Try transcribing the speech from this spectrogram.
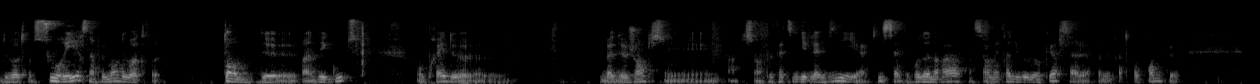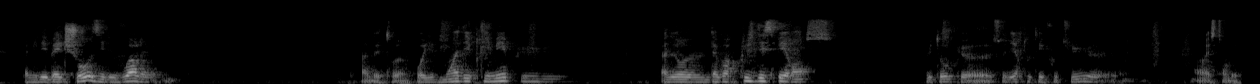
de votre sourire, simplement de votre temps d'écoute auprès de, bah, de gens qui sont, un peu fatigués de la vie et à qui ça redonnera, ça remettra du bon au cœur, ça leur permettra de comprendre que bah, y a des belles choses et de voir d'être moins déprimé, plus d'avoir plus d'espérance plutôt que se dire tout est foutu, euh, on laisse tomber.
